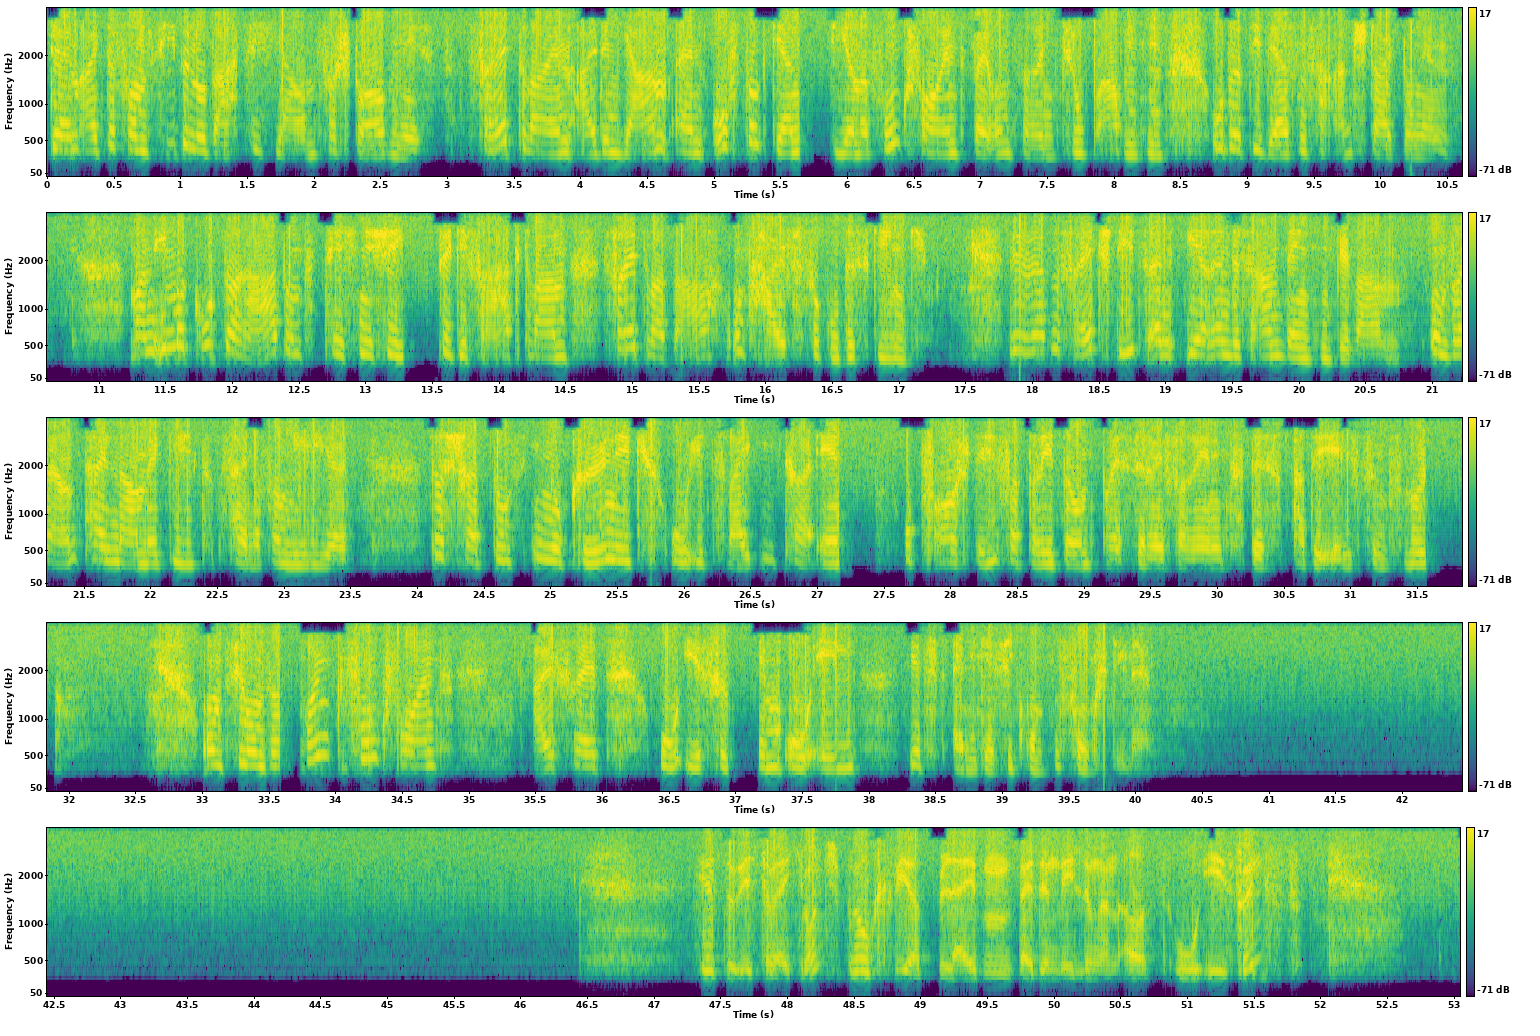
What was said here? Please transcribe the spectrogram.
der im Alter von 87 Jahren verstorben ist. Fred war in all den Jahren ein oft und gern zierender Funkfreund bei unseren Clubabenden oder diversen Veranstaltungen. Wann immer guter Rat und technische Hilfe gefragt waren, Fred war da und half so gut es ging. Wir werden Fred stets ein ehrendes Andenken bewahren. Unsere Anteilnahme gilt seiner Familie. Das schreibt uns Inno König, OE2IKN, Obfrau Stellvertreter und Pressereferent des ADL 50. Und für unseren Funkfreund Alfred OE5MOL jetzt einige Sekunden Funkstille. Der Österreich-Rundspruch. Wir bleiben bei den Meldungen aus OE5.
